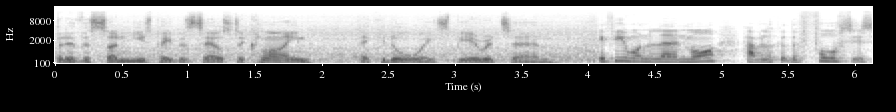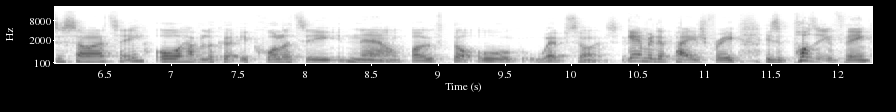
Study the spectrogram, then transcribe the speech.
but if the Sun newspaper's sales decline, there could always be a return. If you want to learn more, have a look at the Fawcett Society or have a look at Equality Now, both.org websites. Getting rid of page three is a positive thing,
